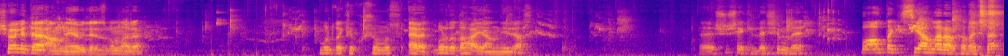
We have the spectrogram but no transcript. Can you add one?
Şöyle de anlayabiliriz bunları. Buradaki kuşumuz evet burada daha iyi anlayacağız. E, şu şekilde şimdi bu alttaki siyahlar arkadaşlar.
